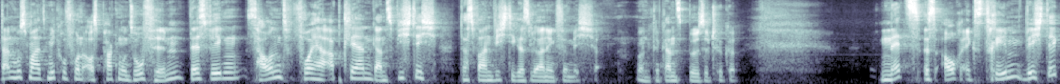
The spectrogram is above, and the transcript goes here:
Dann muss man halt das Mikrofon auspacken und so filmen. Deswegen Sound vorher abklären, ganz wichtig. Das war ein wichtiges Learning für mich und eine ganz böse Tücke. Netz ist auch extrem wichtig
